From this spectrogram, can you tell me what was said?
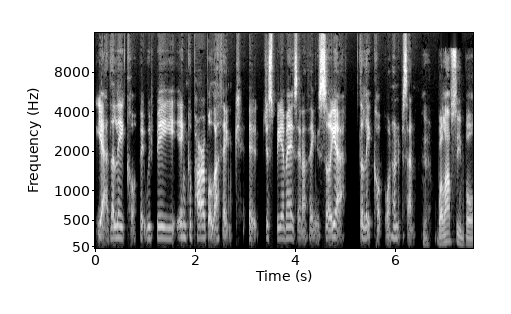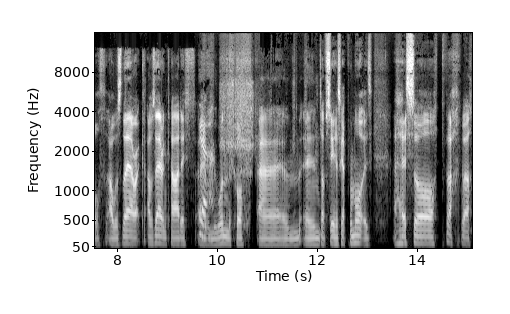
yeah, the League Cup, it would be incomparable. I think it'd just be amazing. I think so. Yeah, the League Cup, one hundred percent. Yeah, well, I've seen both. I was there. I was there in Cardiff uh, yeah. when we won the cup, um, and I've seen us get promoted. Uh, so, ah, well,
